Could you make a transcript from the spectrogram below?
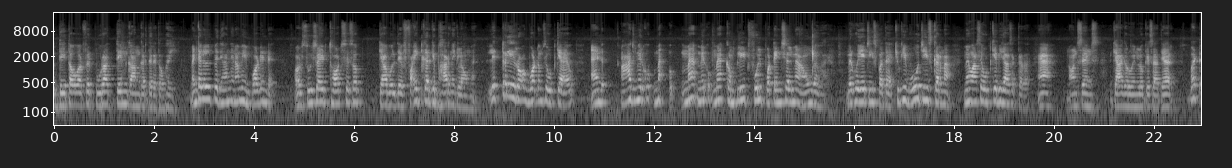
देता हूँ और फिर पूरा दिन काम करते रहता हूँ भाई। मेंटल हेल्थ पे ध्यान देना भी इंपॉर्टेंट है। और सुइसाइड थॉट से सब क्या बोलते हैं फाइट करके बाहर निकला हूँ मैं। लिटरली रॉक बॉटम से उठ के आया हूँ। एंड आज मेरे को, मैं मैं, मेरे को, मैं कंप्लीट फुल पोटेंशियल में आऊँगा बाहर मेरे को ये चीज़ पता है, क्योंकि वो चीज़ करना, मैं वहाँ से उठ के भी जा सकता था। नॉनसेंस क्या करूँ इन लोग के साथ यार? बट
